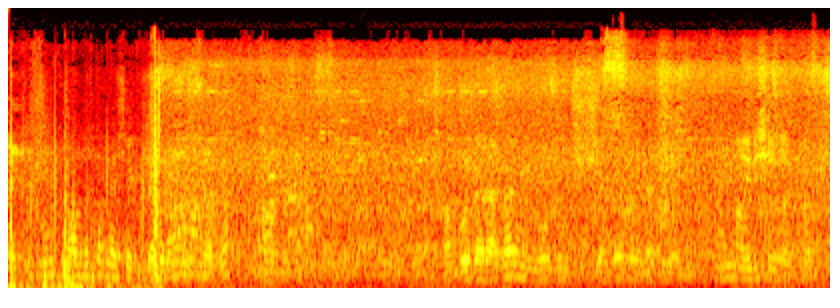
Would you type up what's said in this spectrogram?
Peki bunu kullandırdık ne şekilde vereceğiz. Ha, Bu denelerden uzun şişede öyle değil. Onun ayrı şey var.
